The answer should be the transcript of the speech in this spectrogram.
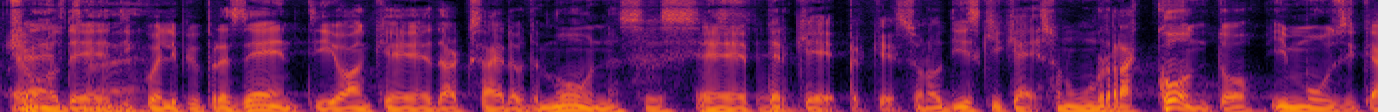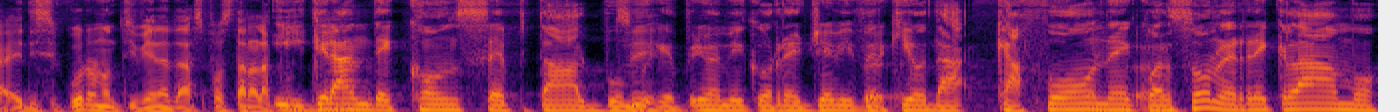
è Certo, uno de- eh. di quelli più presenti, o anche Dark Side of the Moon. Sì, sì, Eh, sì. Perché? Perché sono dischi che sono un racconto in musica e di sicuro non ti viene da spostare la il puntina. grande concept album che prima mi correggevi perché io da cafone qual sono e reclamo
